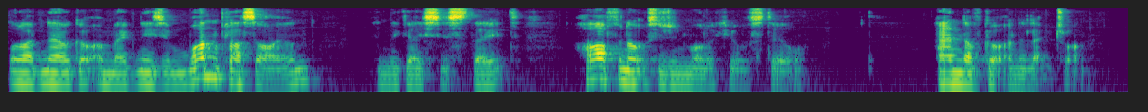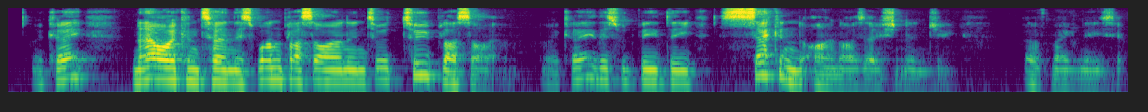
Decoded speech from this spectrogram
Well, I've now got a magnesium 1 plus ion in the gaseous state, half an oxygen molecule still, and I've got an electron. Okay, now I can turn this 1 plus ion into a 2 plus ion. Okay, this would be the second ionization energy of magnesium.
